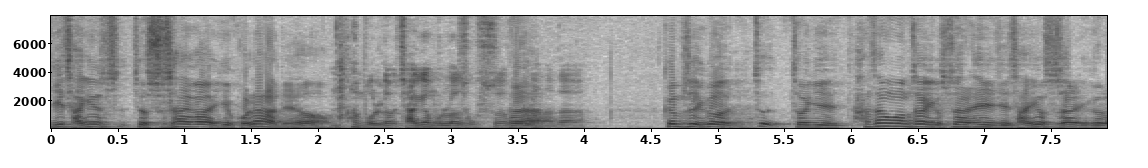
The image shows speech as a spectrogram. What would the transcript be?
이게 자기는 수, 저 수사가 이게 곤란하대요. 몰라 자기가 몰라서 수사 네. 곤란하다. 그러면서 이거 저, 저기 한상우 검사가 이거 수사를 해야지 자기가 수사를 이걸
